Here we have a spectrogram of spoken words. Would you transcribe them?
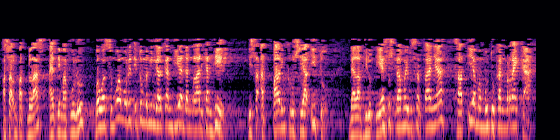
pasal 14 ayat 50, bahwa semua murid itu meninggalkan dia dan melarikan diri. Di saat paling krusial itu, dalam hidup Yesus damai besertanya saat ia membutuhkan mereka.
